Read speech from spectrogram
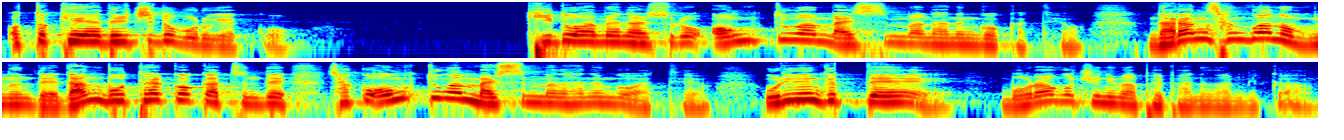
어떻게 해야 될지도 모르겠고 기도하면 할수록 엉뚱한 말씀만 하는 것 같아요. 나랑 상관없는데 난 못할 것 같은데 자꾸 엉뚱한 말씀만 하는 것 같아요. 우리는 그때 뭐라고 주님 앞에 반응합니까?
